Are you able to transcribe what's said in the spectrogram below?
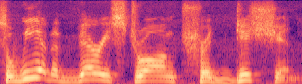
So we have a very strong tradition,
